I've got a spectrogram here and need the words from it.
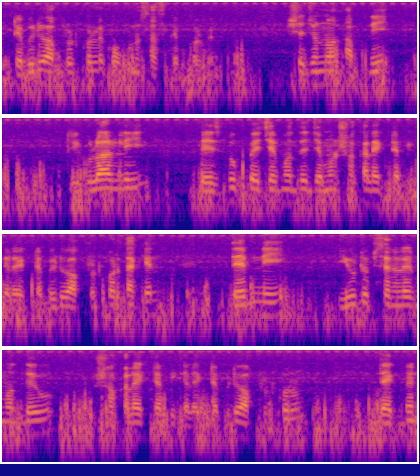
একটা ভিডিও আপলোড করলে কখনো সাবস্ক্রাইব করবেন সেজন্য আপনি রেগুলারলি ফেসবুক পেজের মধ্যে যেমন সকালে একটা, বিকেলে একটা ভিডিও আপলোড করে থাকেন, তেমনি ইউটিউব চ্যানেলের মধ্যেও সকালে একটা, বিকেলে একটা ভিডিও আপলোড করুন। দেখবেন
